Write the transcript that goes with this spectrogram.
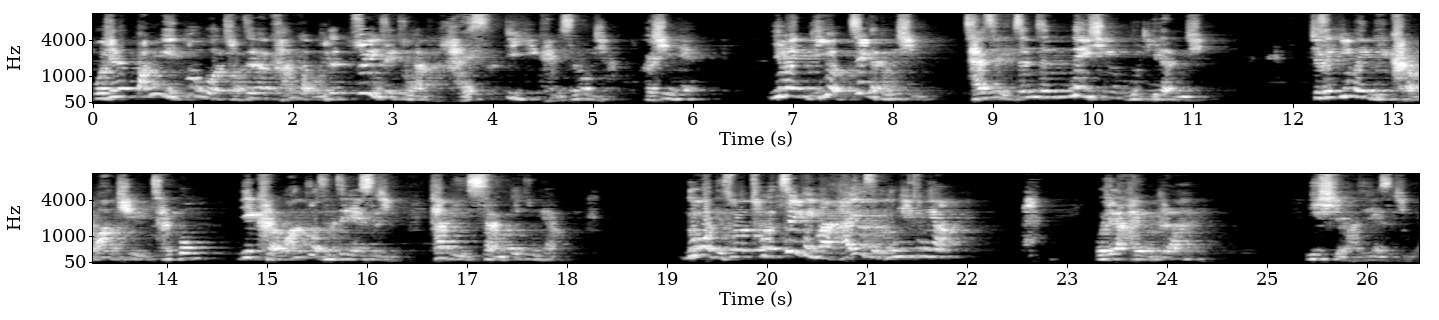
我觉得帮你度过挫折和坎坷，我觉得最最重要的还是第一肯定是梦想和信念，因为你有这个东西，才是你真正内心无敌的东西。就是因为你渴望去成功，你渴望做成这件事情，它比什么都重要。如果你说除了这个以外还有什么东西重要，我觉得还有热爱，你喜欢这件事情的，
